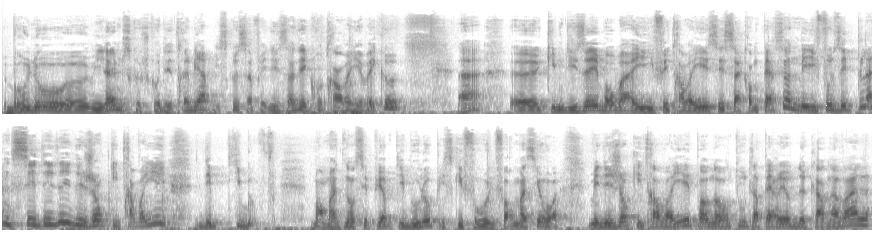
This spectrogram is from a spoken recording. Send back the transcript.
Bruno euh, Willem, ce que je connais très bien puisque ça fait des années qu'on travaille avec eux, hein, euh, qui me disait bon bah il fait travailler ces 50 personnes, mais il faisait plein de CDD des gens qui travaillaient des petits bon maintenant c'est plus un petit boulot puisqu'il faut une formation, hein, mais des gens qui travaillaient pendant toute la période de carnaval,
